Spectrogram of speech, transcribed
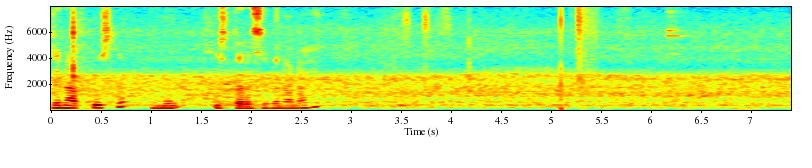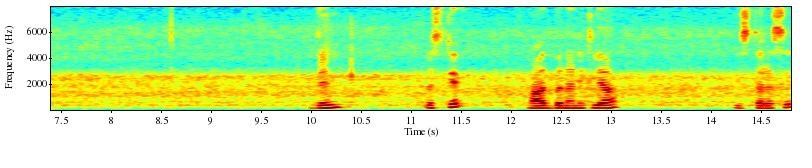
देन आपको इसका मुँह इस तरह से बनाना है। देन इसके हाथ बनाने के लिए आप इस तरह से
